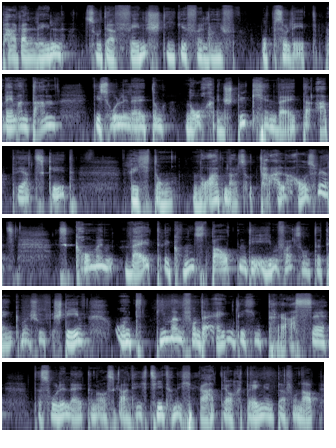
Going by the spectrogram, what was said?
parallel zu der Fellstiege verlief, obsolet. Wenn man dann die Sohleleitung noch ein Stückchen weiter abwärts geht, Richtung Norden, also talauswärts, es kommen weitere Kunstbauten, die ebenfalls unter Denkmalschutz stehen und die man von der eigentlichen Trasse der Sohleleitung aus gar nicht sieht. Und ich rate auch dringend davon ab,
